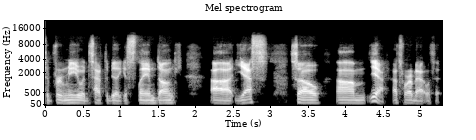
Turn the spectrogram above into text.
to, for me it would just have to be like a slam dunk. Uh, yes. So um, yeah, that's where I'm at with it.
